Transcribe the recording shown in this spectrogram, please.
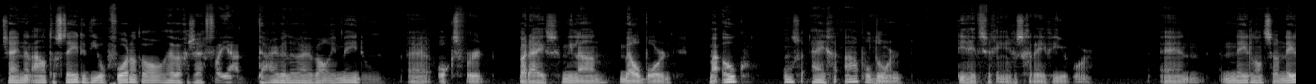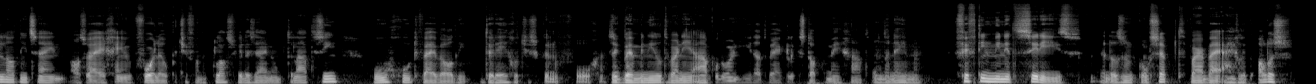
zijn een aantal steden die op voorhand al hebben gezegd van ja, daar willen wij wel in meedoen. Uh, Oxford, Parijs, Milaan, Melbourne, maar ook onze eigen Apeldoorn, die heeft zich ingeschreven hiervoor. En Nederland zou Nederland niet zijn als wij geen voorlopertje van de klas willen zijn om te laten zien hoe goed wij wel die, de regeltjes kunnen volgen. Dus ik ben benieuwd wanneer Apeldoorn hier daadwerkelijk stappen mee gaat ondernemen. 15-minute cities, dat is een concept waarbij eigenlijk alles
